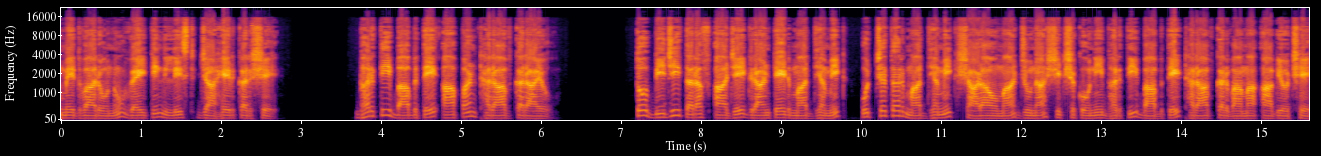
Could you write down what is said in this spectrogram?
ઉમેદવારોનું વેઇટિંગ લિસ્ટ જાહેર કરશે. ભરતી બાબતે આ પણ ઠરાવ કરાયો. તો બીજી તરફ આજે ગ્રાન્ટેડ માધ્યમિક, ઉચ્ચતર માધ્યમિક શાળાઓમાં જૂના શિક્ષકોની ભરતી બાબતે ઠરાવ કરવામાં આવ્યો છે,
